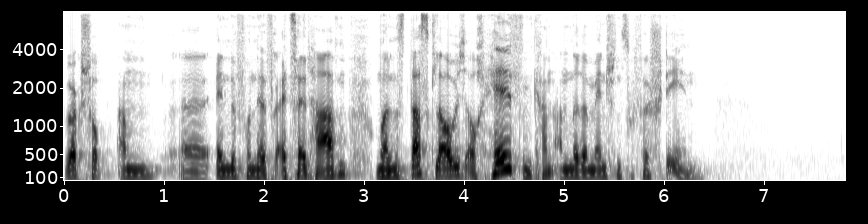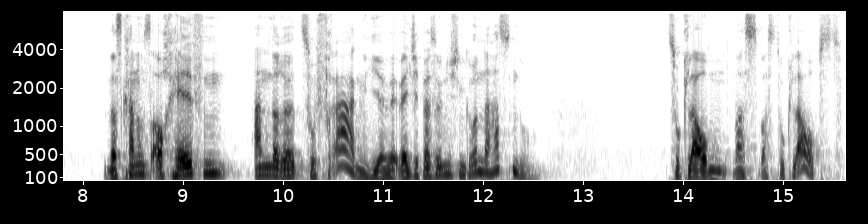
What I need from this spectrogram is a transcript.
Evangelisationsworkshop am äh, Ende von der Freizeit haben und weil uns das, glaube ich, auch helfen kann, andere Menschen zu verstehen. Und das kann uns auch helfen, andere zu fragen hier, welche persönlichen Gründe hast du zu glauben, was, was du glaubst.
